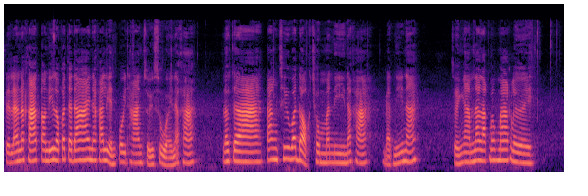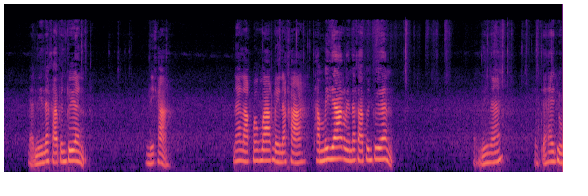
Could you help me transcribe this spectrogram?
เสร็จแล้วนะคะ ตอนนี้เราก็จะได้นะคะ เหรียญโปรยทานสวยๆนะคะ เราจะตั้งชื่อว่าดอกชมมณีนะคะ แบบนี้นะ สวยงามน่ารักมาก ๆ เลย แบบนี้นะคะเพื่อนๆนี้ค่ะ น่ารักมากๆเลยนะคะทำไม่ยากเลยนะคะเพื่อนๆแบบนี้นะจะให้ดู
